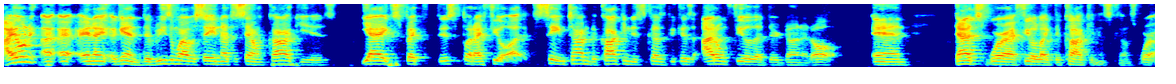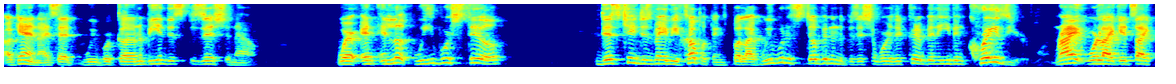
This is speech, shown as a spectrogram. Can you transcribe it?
I only I, and I again the reason why I was saying not to sound cocky is yeah I expected this, but I feel at the same time the cockiness comes because I don't feel that they're done at all, and that's where I feel like the cockiness comes. Where again I said we were gonna be in this position now, where and, and look we were still. This changes maybe a couple things, but like we would have still been in the position where there could have been an even crazier one, right? Where like it's like,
